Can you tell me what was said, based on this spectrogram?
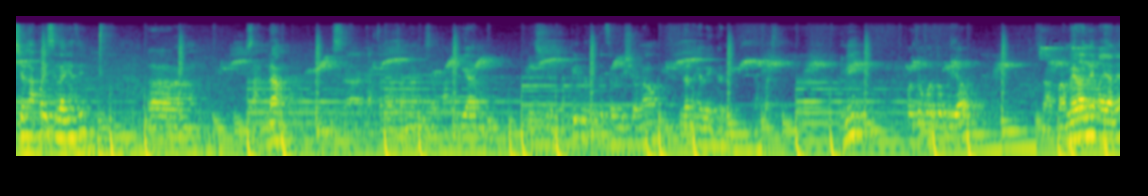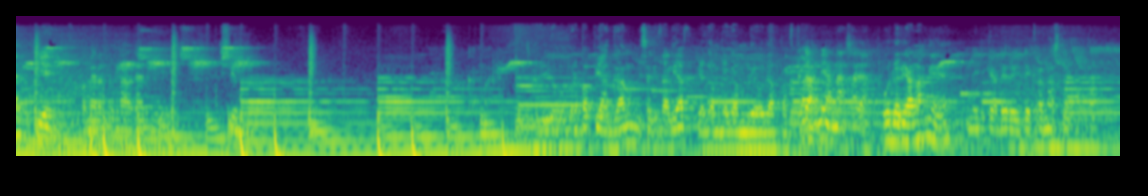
fashion apa istilahnya sih? Eh, sandang. Bisa kata-kata bisa pakaian fashion tapi lebih ke tradisional dan elegan yang pasti ini foto-foto beliau. Saat pameran nih Pak Yan ya? Iya pameran kenal dari museum. Ada juga beberapa piagam bisa kita lihat piagam-piagam beliau dapatkan. enggak ini anak saya. Oh dari anaknya ya? ini juga dari Dekrenas Jakarta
